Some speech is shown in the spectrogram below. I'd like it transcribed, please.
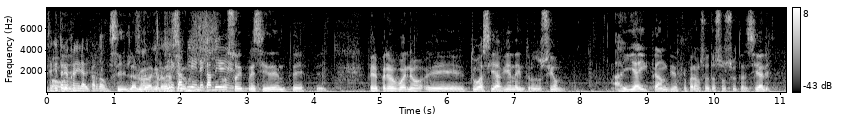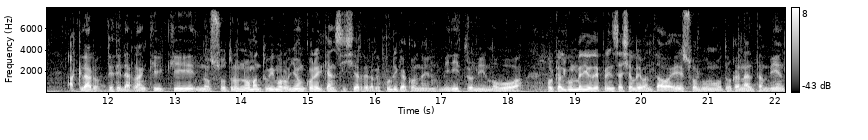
Secretario General, perdón. Sí, la nueva aclaración. Le cambié, le cambié. No soy presidente. Este, pero, bueno, eh, tú hacías bien la introducción. Ahí hay cambios que para nosotros son sustanciales. Ah, claro, desde el arranque que nosotros no mantuvimos reunión con el canciller de la República, con el ministro Nilmo Boa, porque algún medio de prensa ayer levantaba eso, algún otro canal también.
